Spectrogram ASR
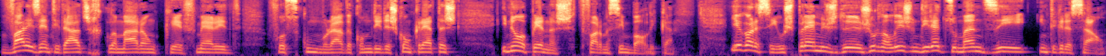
várias entidades reclamaram que a efeméride fosse comemorada com medidas concretas e não apenas de forma simbólica. E agora sim, os prémios de jornalismo, direitos humanos e integração.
